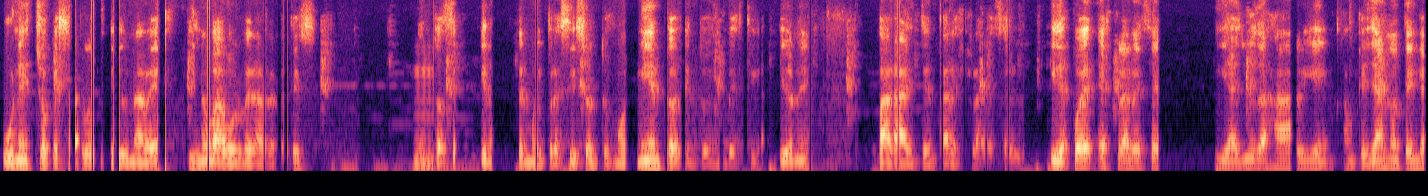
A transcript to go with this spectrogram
un hecho que se ha producido una vez y no va a volver a repetirse. Mm. Entonces tienes que ser muy preciso en tus movimientos en tus investigaciones para intentar esclarecerlo. Y después esclareces y ayudas a alguien, aunque ya no tenga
